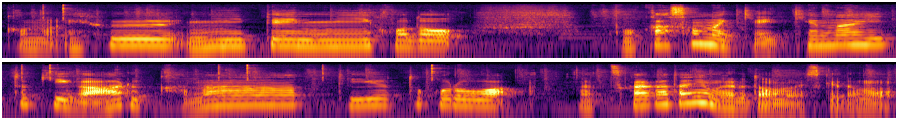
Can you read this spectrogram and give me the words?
この F2.2 ほどぼかさなきゃいけない時があるかなっていうところはま使い方にもよると思うんですけども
